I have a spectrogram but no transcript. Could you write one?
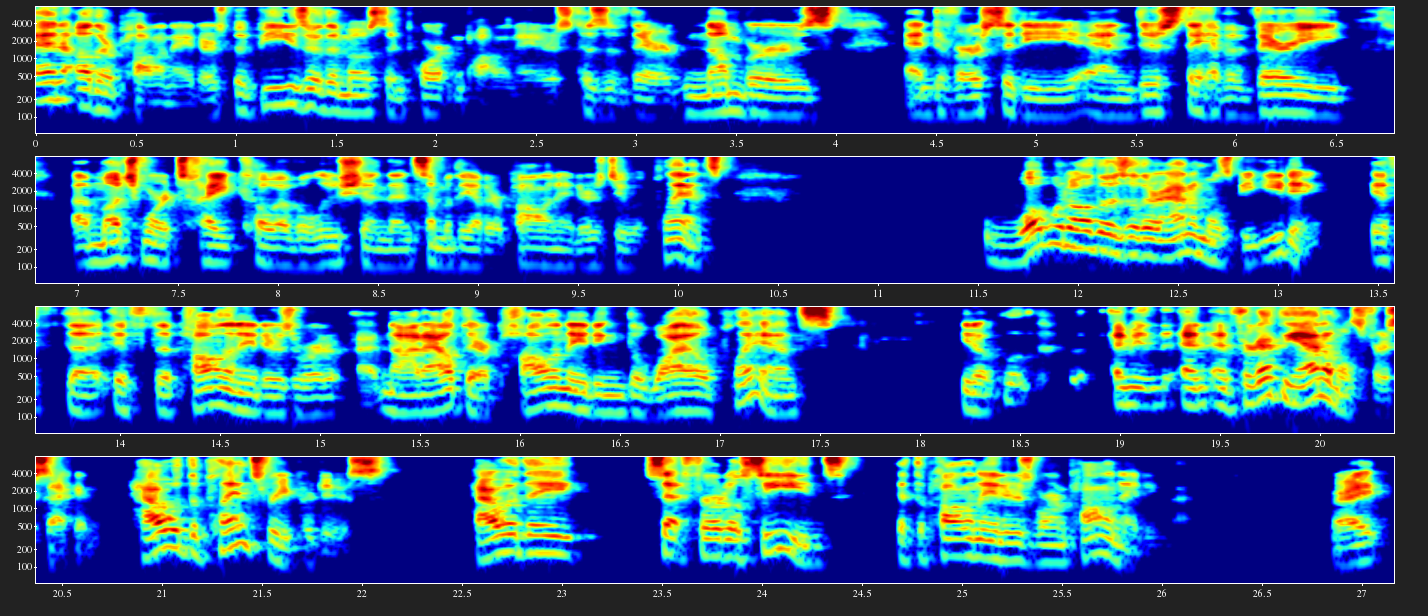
and other pollinators, but bees are the most important pollinators because of their numbers and diversity, and just they have a very a much more tight coevolution than some of the other pollinators do with plants. What would all those other animals be eating if the if the pollinators were not out there pollinating the wild plants? You know, I mean, and, and forget the animals for a second. How would the plants reproduce? How would they set fertile seeds if the pollinators weren't pollinating? Right?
